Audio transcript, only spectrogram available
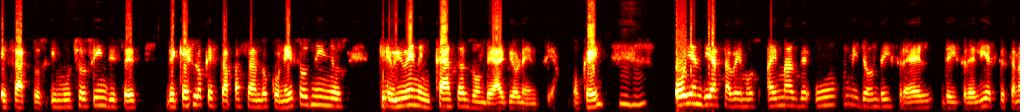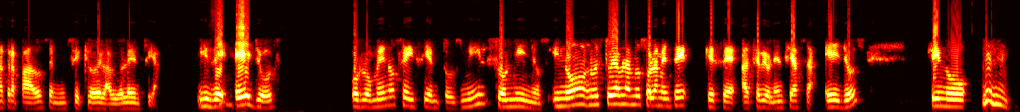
exactos y muchos índices de qué es lo que está pasando con esos niños que viven en casas donde hay violencia, ¿ok? Hoy en día sabemos hay más de un millón de Israel, de israelíes que están atrapados en un ciclo de la violencia y de ellos por lo menos 600 mil son niños y no no estoy hablando solamente que se hace violencia a ellos, sino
